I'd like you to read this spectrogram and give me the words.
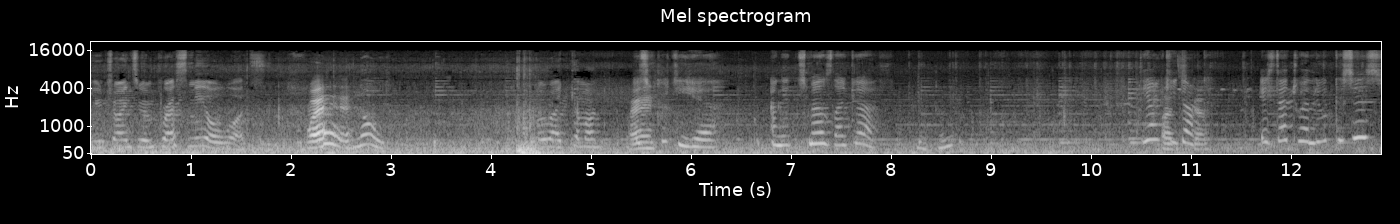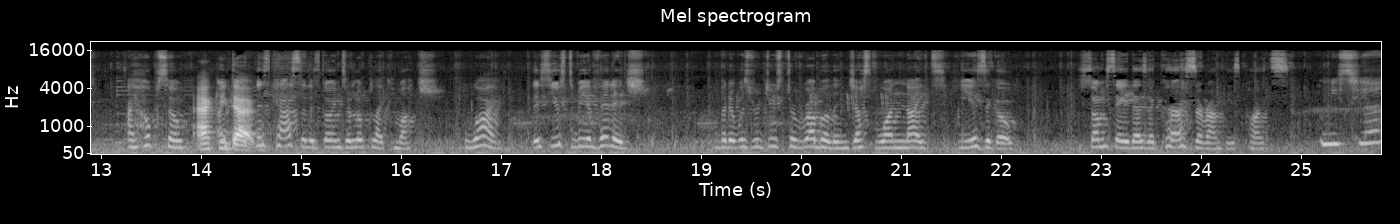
You trying to impress me or what? What? No. All right, come on. Right? It's pretty here, and it smells like earth. Mm-hmm. The Let's Ackyduck. go. Is that where Lucas is? I hope so. Ackyduck. this castle is going to look like much. Why? This used to be a village, but it was reduced to rubble in just one night, years ago. Some say there's a curse around these parts. Amicia?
